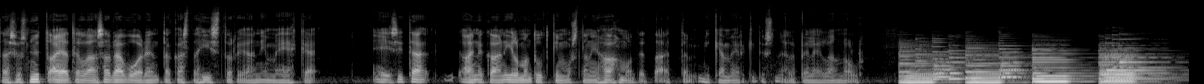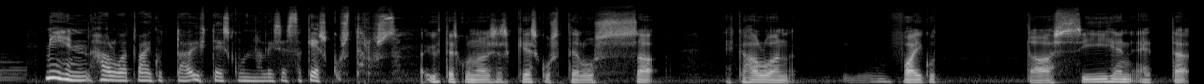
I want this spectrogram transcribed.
tai jos nyt ajatellaan sadan vuoden takasta historiaa, niin me ehkä ei sitä ainakaan ilman tutkimusta niin hahmoteta, että mikä merkitys näillä peleillä on ollut. Mihin haluat vaikuttaa yhteiskunnallisessa keskustelussa? Yhteiskunnallisessa keskustelussa ehkä haluan vaikuttaa siihen, että,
